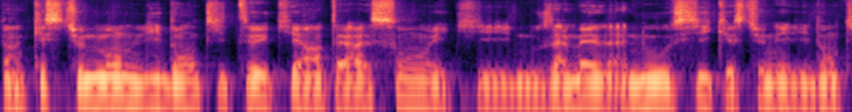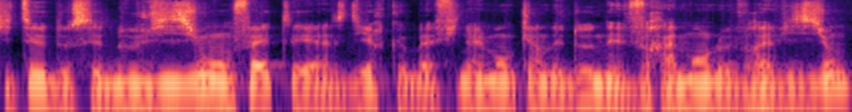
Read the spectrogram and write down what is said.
un questionnement de l'identité qui est intéressant et qui nous amène à nous aussi questionner l'identité de ces deux visions en fait et à se dire que bah, finalement aucun des deux n'est vraiment le vrai Vision.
